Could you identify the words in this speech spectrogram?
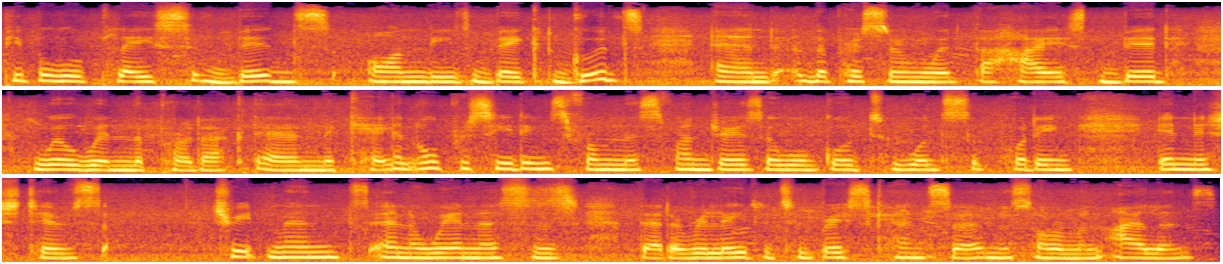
People will place bids on these baked goods and the person with the highest bid will win the product and the cake. And all proceedings from this fundraiser will go towards supporting initiatives treatments and awarenesses that are related to breast cancer in the Solomon Islands.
